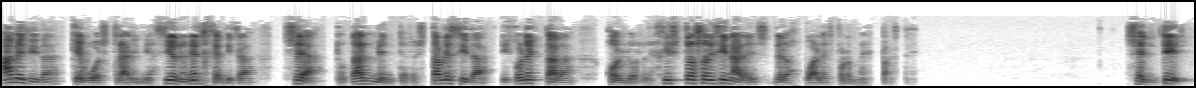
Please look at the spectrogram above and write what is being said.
a medida que vuestra alineación energética sea totalmente restablecida y conectada con los registros originales de los cuales formáis parte. Sentir,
